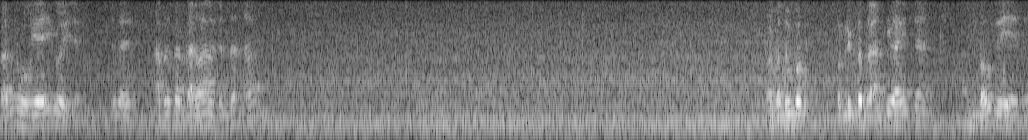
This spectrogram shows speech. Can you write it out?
કરવું એ ઇગોઇઝમ. છે કહે? આપડે તો કરવાનો શબ્દ જ ના હોય ને. પણ વધુ પબ્લિક તો ભ્રાંતિ વાળી છે ને. બહુ જોઈએ છે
